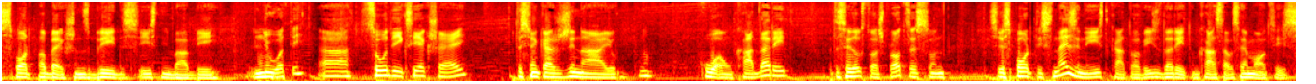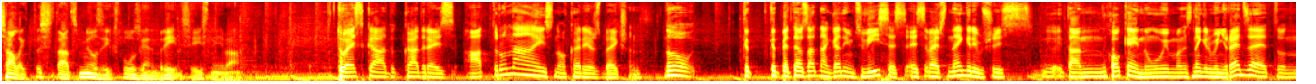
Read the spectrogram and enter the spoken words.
sporta pabeigšanas brīdis īstenībā bija ļoti uh, sūdīgs iekšēji. Es vienkārši zināju, nu, ko un kā darīt. Tas ir ilgstošs process. Un, ja sportists nezina īsti, kā to visu darīt un kā savas emocijas salikt, tas ir tāds milzīgs lūzienu brīdis īstenībā. Tu esi kādu kādreiz atrunājis no karjeras beigšanas? Nu, kad, kad pie tevis atnāk gadījums, viss, es, es vairs negribu šīs hokeja nūju, man es negribu viņu redzēt, un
